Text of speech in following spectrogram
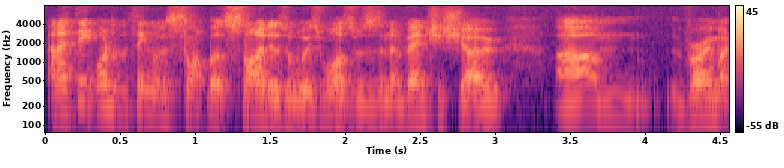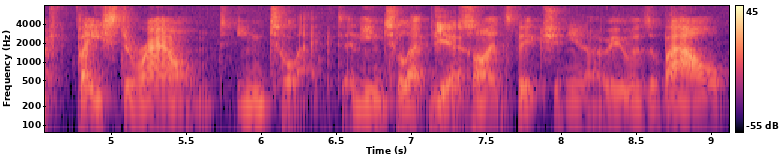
And I think one of the things what Sliders always was was an adventure show um, very much based around intellect and intellectual Yeah. science fiction. You know, it was about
